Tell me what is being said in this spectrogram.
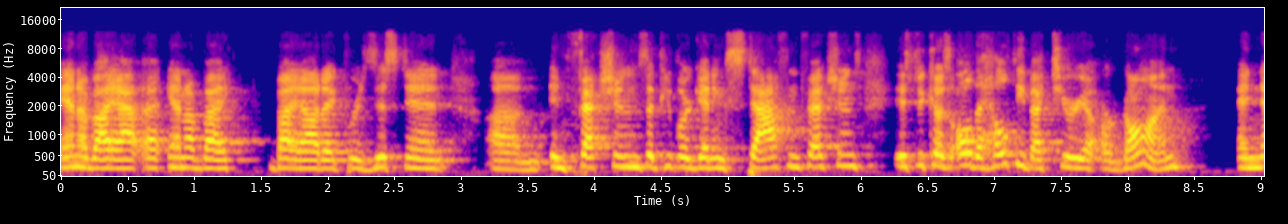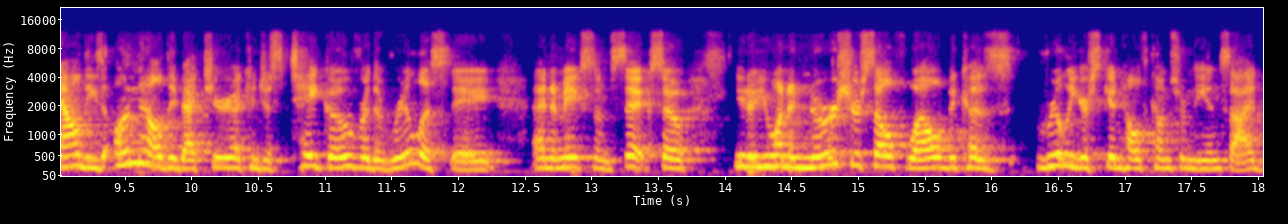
antibiotic, antibiotic resistant um, infections that people are getting staph infections. is because all the healthy bacteria are gone and now these unhealthy bacteria can just take over the real estate and it makes them sick. So you know you want to nourish yourself well because really your skin health comes from the inside.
